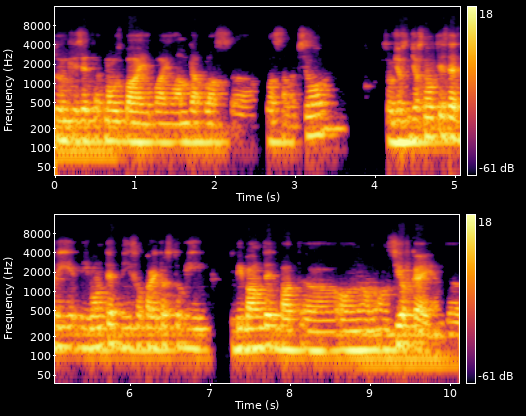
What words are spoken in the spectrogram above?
to increase it at most by, by lambda plus, plus some epsilon. So just, just notice that we, we wanted these operators to be to be bounded, but uh, on, on, on C of k. And uh,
